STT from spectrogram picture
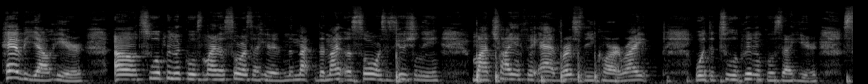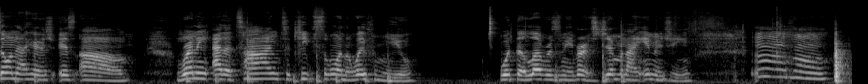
Heavy out here. Um, Two of Pentacles, Knight of Swords out here. The, the Knight of Swords is usually my triumphant adversity card, right? With the Two of Pentacles out here. Someone out here is, is um running out of time to keep someone away from you. With the Lovers in reverse, Gemini energy. Mm-hmm.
